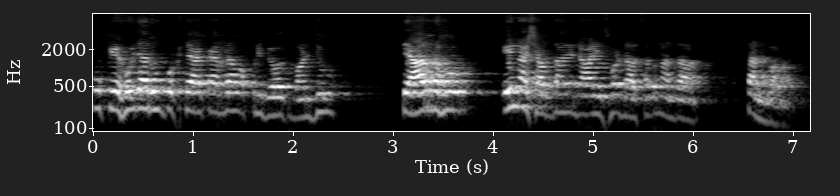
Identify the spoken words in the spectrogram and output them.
ਉਹ ਕਿਹੋ ਜਿਹਾ ਰੂਪ ਅਖਤਿਆਰ ਕਰ ਉਹ ਆਪਣੀ ਵਿਉਤ ਬਣ ਜੂ। ਤਿਆਰ ਰਹੋ। ਇਹਨਾਂ ਸ਼ਬਦਾਂ ਦੇ ਨਾਲ ਹੀ ਤੁਹਾਡਾ ਸਭਨਾਂ ਦਾ ਧੰਨਵਾਦ।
